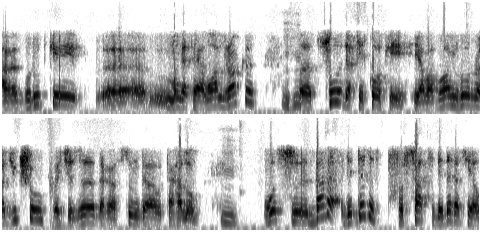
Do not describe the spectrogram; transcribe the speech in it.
هغه ګروپ کې موږ ته اول راکړ په څو دقیقو کې یو افغان رور راجیک شو چې زه د غستون دا او تهلوم اوس دا د دغه فرصت د دغه یو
